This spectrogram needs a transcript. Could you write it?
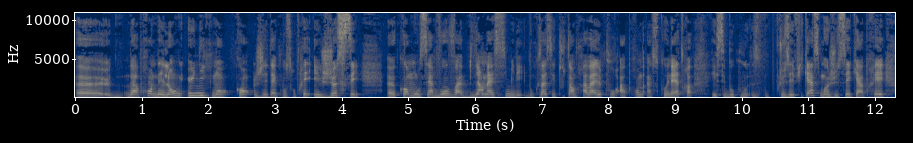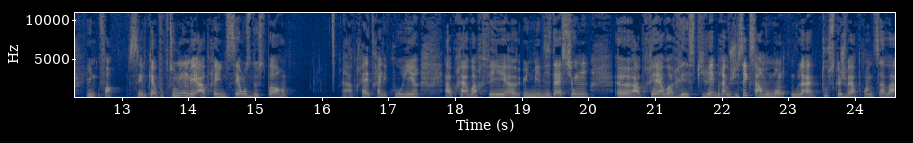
euh, d'apprendre les langues uniquement quand j'étais concentrée et je sais euh, quand mon cerveau va bien assimiler. Donc ça, c'est tout un travail pour apprendre à se connaître et c'est beaucoup plus efficace. Moi, je sais qu'après une, enfin, c'est le cas pour tout le monde, mais après une séance de sport, après être allé courir, après avoir fait euh, une méditation, après avoir respiré, bref, je sais que c'est un moment où là, tout ce que je vais apprendre, ça va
